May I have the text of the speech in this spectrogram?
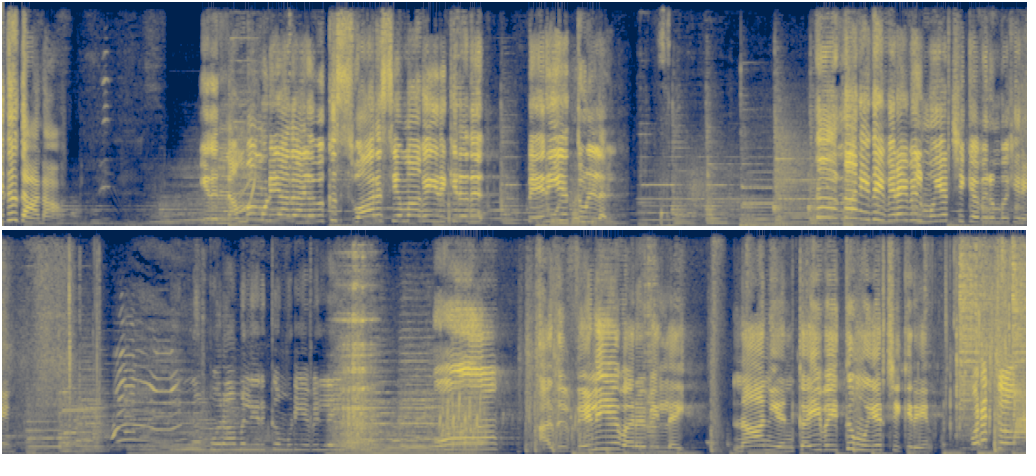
இதுதானா? இது நம்ப முடியாத அளவுக்கு சுவாரஸ்யமாக இருக்கிறது. பெரிய துள்ளல். நான் நான் இதை விரைவில் முயற்சிக்க விரும்புகிறேன். இன்னும் பொறாமல் இருக்க முடியவில்லை. அது வெளியே வரவில்லை. நான் என் கை வைத்து முயற்சிக்கிறேன். வணக்கம்.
